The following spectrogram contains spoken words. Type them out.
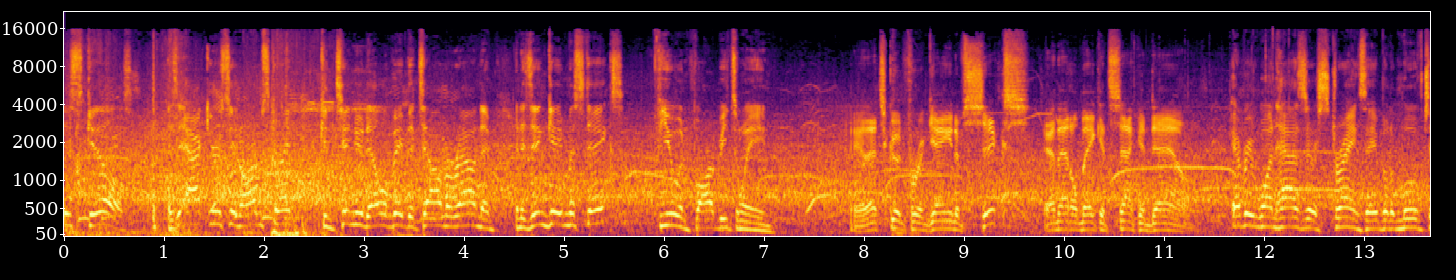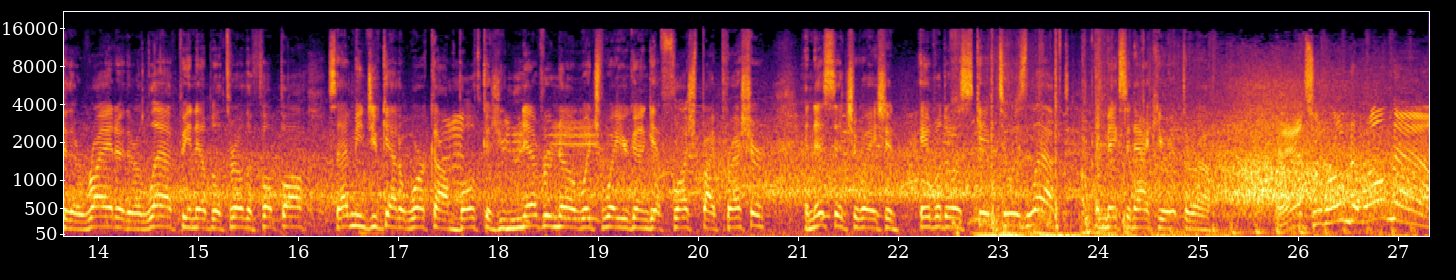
his skills. His accuracy and arm strength continue to elevate the talent around him, and his in-game mistakes, few and far between. Yeah, that's good for a gain of six, and that'll make it second down. Everyone has their strengths, able to move to their right or their left, being able to throw the football. So that means you've got to work on both because you never know which way you're going to get flushed by pressure. In this situation, able to escape to his left and makes an accurate throw. And some room to roam now.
